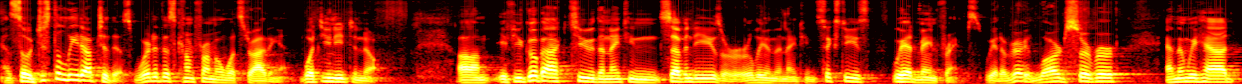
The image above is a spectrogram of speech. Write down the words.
And so just to lead up to this, where did this come from and what's driving it? What do you need to know? Um, if you go back to the 1970s or early in the 1960s, we had mainframes. We had a very large server, and then we had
